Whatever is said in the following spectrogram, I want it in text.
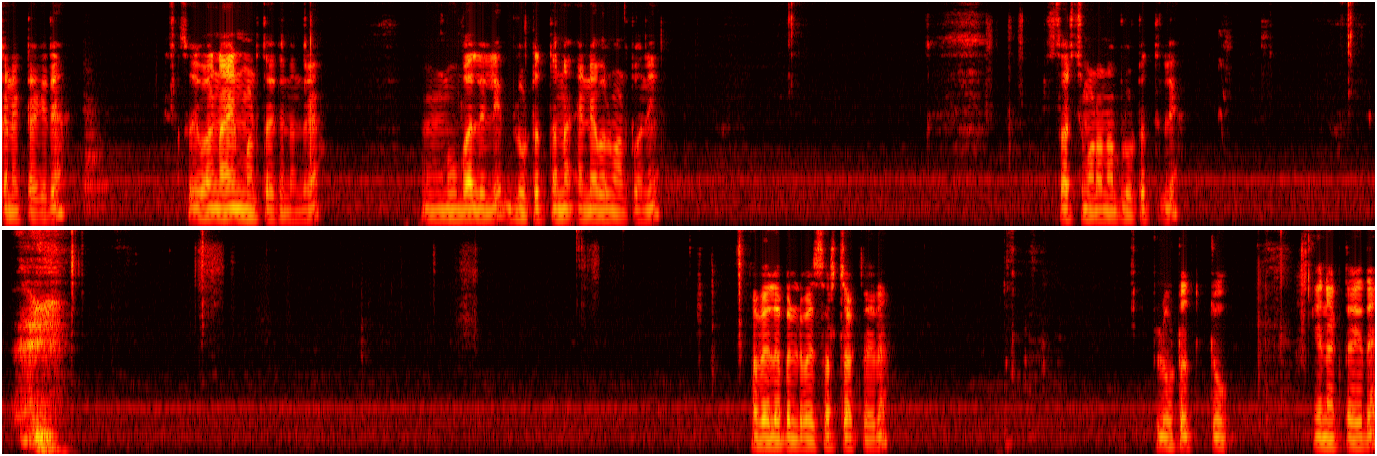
ಕನೆಕ್ಟ್ ಆಗಿದೆ. ಸೊ ಇವಾಗ ನಾನು ಏನು ಮಾಡ್ತಾ ಇದ್ದೀನಿ ಅಂದರೆ ಮೊಬೈಲಲ್ಲಿ ಬ್ಲೂಟೂತನ್ನು ಎನೇಬಲ್ ಮಾಡ್ತೀನಿ. ಸರ್ಚ್ ಮಾಡೋಣ ಬ್ಲೂಟೂತಲ್ಲಿ ಅವೈಲೇಬಲ್ ಡಿವೈಸ್ ಸರ್ಚ್ ಆಗ್ತಾ ಇದೆ. ಬ್ಲೂಟೂತ್ ಟು ಏನಾಗ್ತಾ ಇದೆ?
